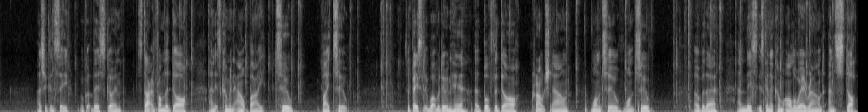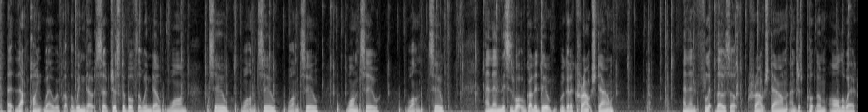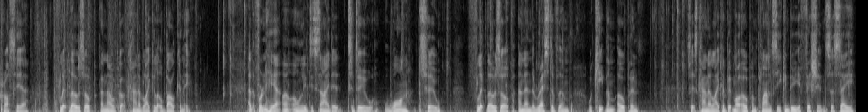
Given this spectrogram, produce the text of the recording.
as you can see we've got this going starting from the door and it's coming out by two by two. So basically what we're doing here above the door crouch down one two one two over there. And this is going to come all the way around and stop at that point where we've got the window. So just above the window one two one two one two one two one two. And then this is what we've got to do. We've got to crouch down and then flip those up crouch down and just put them all the way across here. Flip those up and now we've got kind of like a little balcony. At the front here I only decided to do one two flip those up and then the rest of them we keep them open. So it's kind of like a bit more open plan so you can do your fishing. So say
